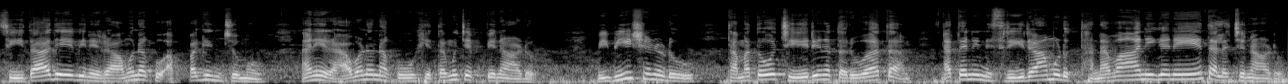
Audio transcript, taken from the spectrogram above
సీతాదేవిని రామునకు అప్పగించుము అని రావణునకు హితము చెప్పినాడు. విభీషణుడు తమతో చేరిన తరువాత అతనిని శ్రీరాముడు తనవానిగనే తలచినాడు.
